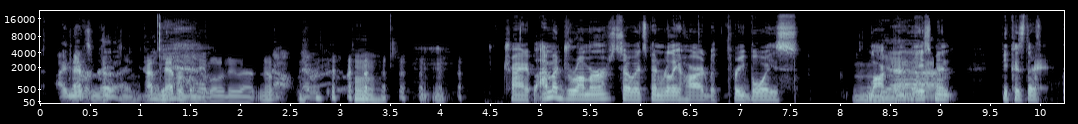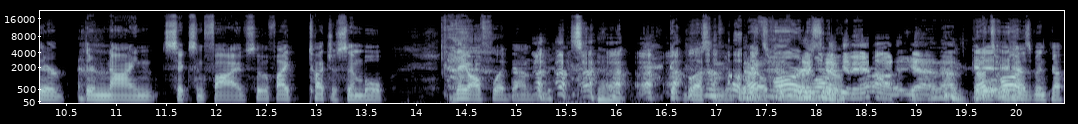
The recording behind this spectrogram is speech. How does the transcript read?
it." I That's never amazing. could. I've never been able to do that. Nope. No, never. Trying to. I'm a drummer, so it's been really hard with three boys locked in the basement because they're they're they're nine, six, and five. So if I touch a cymbal, they all fled down. To the, God bless them. That's hard, I want to get in on it. Yeah, that's It, That's it hard. has been tough.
